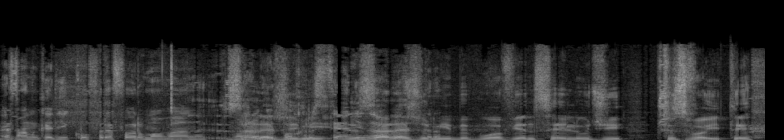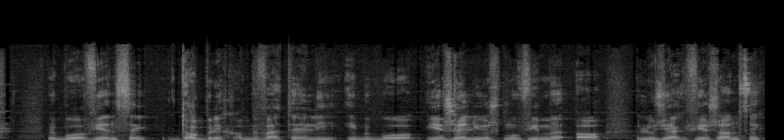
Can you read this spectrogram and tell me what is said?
ewangelików reformowanych? Zależy, mi, zależy mi, by było więcej ludzi przyzwoitych, by było więcej dobrych obywateli i by było, jeżeli już mówimy o ludziach wierzących,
